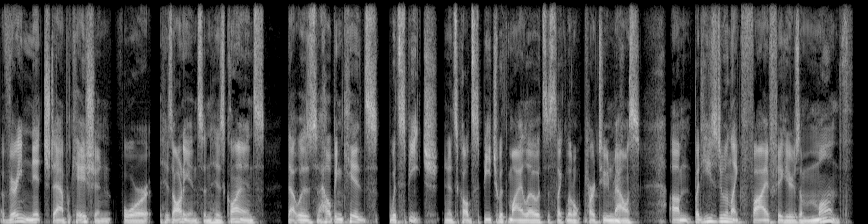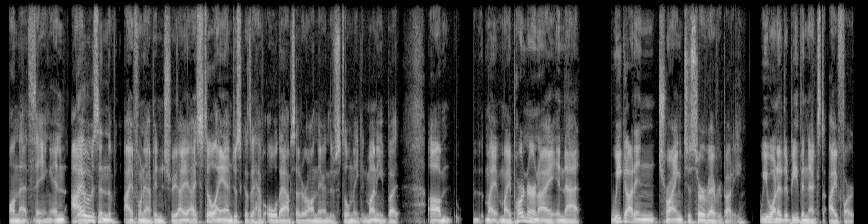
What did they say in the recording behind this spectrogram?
a very niched application for his audience and his clients that was helping kids with speech. And it's called Speech with Milo. It's this like little cartoon mouse. Um, but he's doing like five figures a month on that thing. And I was in the iPhone app industry. I, I still am just because I have old apps that are on there and they're still making money. But um, my my partner and I in that we got in trying to serve everybody. We wanted to be the next iFart.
